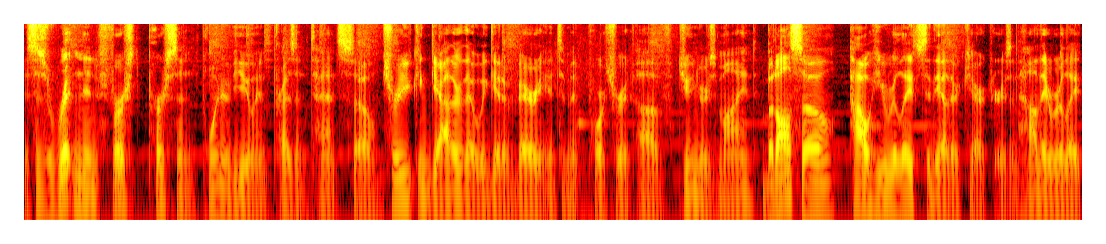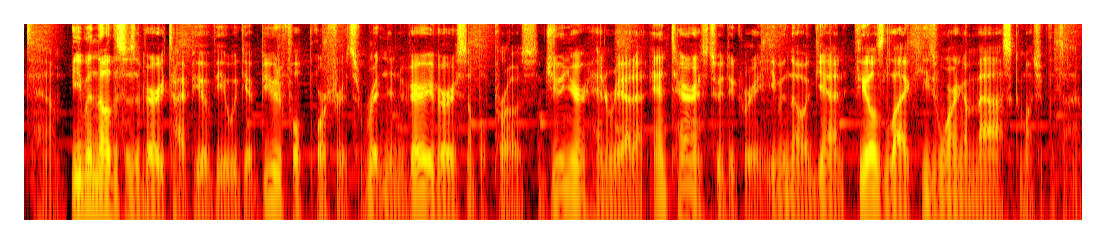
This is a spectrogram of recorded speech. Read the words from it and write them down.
This is written in first person point of view in present tense, so I'm sure you can gather that we get a very intimate portrait of Junior's mind, but also how he relates to the other characters and how they relate to him. Even though this is a very tight POV, we get beautiful portraits written in very, very simple prose. Junior, Henrietta, and Terrence to a degree, even though again, feels like he's wearing a mask much of the time.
